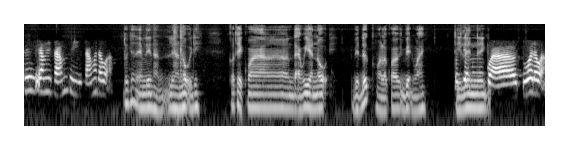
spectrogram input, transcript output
Thế em đi khám thì khám ở đâu ạ? tốt nhất là em lên Hà, lên Hà Nội đi có thể qua Đại học Y Hà Nội Việt Đức hoặc là qua bệnh viện của anh thì Bệnh lên viện của chú ở đâu ạ?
